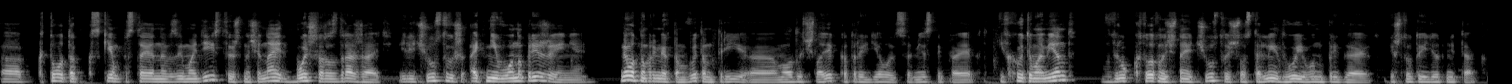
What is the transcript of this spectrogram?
э, кто-то, с кем постоянно взаимодействуешь, начинает больше раздражать или чувствуешь от него напряжение. Ну вот, например, там вы там три э, молодых человека, которые делают совместный проект. И в какой-то момент вдруг кто-то начинает чувствовать, что остальные двое его напрягают, и что-то идет не так.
